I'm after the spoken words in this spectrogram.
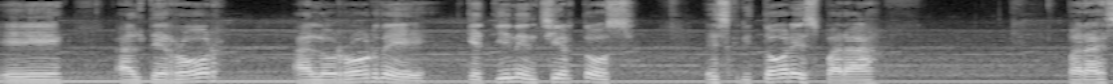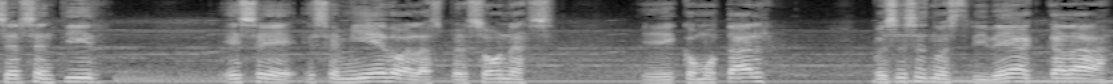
eh, al terror, al horror de que tienen ciertos escritores para para hacer sentir ese, ese miedo a las personas eh, como tal pues esa es nuestra idea cada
